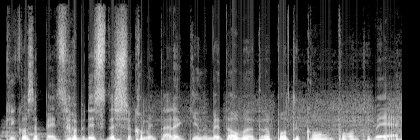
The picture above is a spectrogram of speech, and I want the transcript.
O que, que você pensa sobre isso? Deixa seu comentário aqui no metalmantra.com.br.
